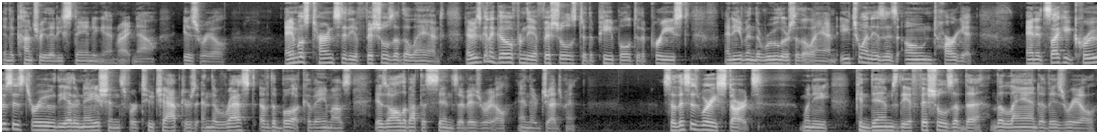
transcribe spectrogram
in the country that he's standing in right now, Israel. Amos turns to the officials of the land. Now he's going to go from the officials to the people to the priest and even the rulers of the land. Each one is his own target. And it's like he cruises through the other nations for two chapters, and the rest of the book of Amos is all about the sins of Israel and their judgment. So, this is where he starts when he condemns the officials of the, the land of Israel.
